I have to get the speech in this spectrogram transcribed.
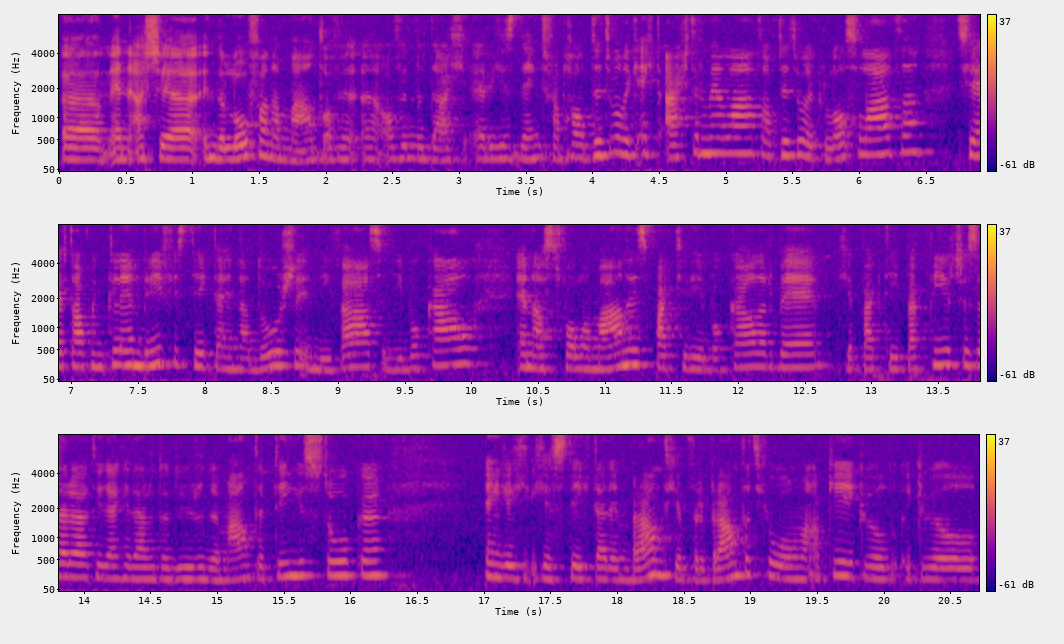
Ehm, en als je in de loop van een maand of, eh, of in de dag ergens denkt van oh, dit wil ik echt achter mij laten of dit wil ik loslaten, schrijf dat op een klein briefje, steek dat in dat doosje, in die vaas, in die bokaal. En als het volle maan is, pak je die bokaal erbij. Je pakt die papiertjes eruit die je daar de durende maand hebt ingestoken. En je, je steekt dat in brand. Je verbrandt het gewoon. Oké, ik, wil, ik, wil,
